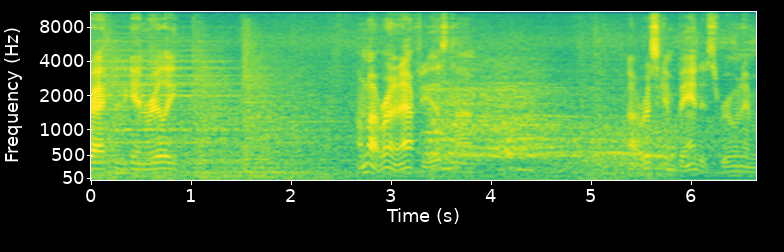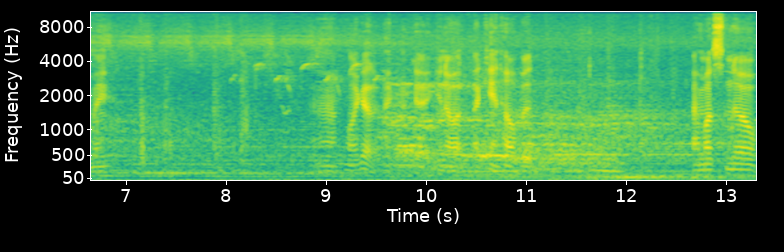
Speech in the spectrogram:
distracted again, really? I'm not running after you this time. Not risking bandits ruining me. Uh, well, I got it. Okay, you know what? I can't help it. I must know.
